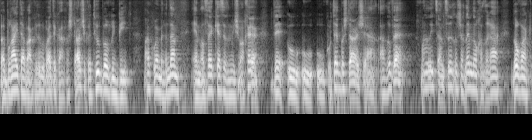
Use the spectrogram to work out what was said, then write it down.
בברייתא הבאה. כתוב בברייתא ככה, שטר שכתוב בו ריבית. מה קורה? בן אדם אה, מלווה כסף למישהו אחר, והוא כותב בשטר שהלווה רחמנא ליצן צריך לשלם לו חזרה לא רק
